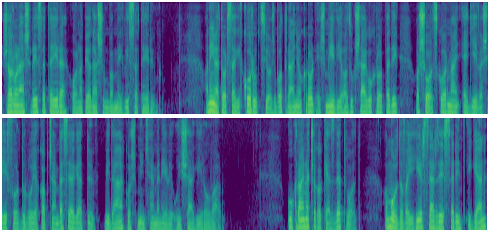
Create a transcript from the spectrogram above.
zsarolás részleteire holnapi adásunkban még visszatérünk. A németországi korrupciós botrányokról és média hazugságokról pedig a Scholz kormány egyéves évfordulója kapcsán beszélgettünk Vida Ákos Münchenben élő újságíróval. Ukrajna csak a kezdet volt? A moldovai hírszerzés szerint igen,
